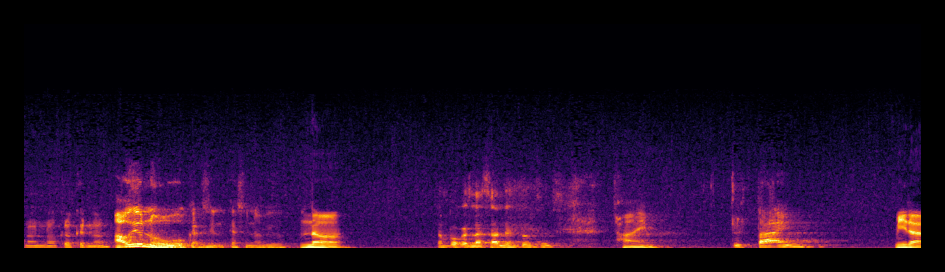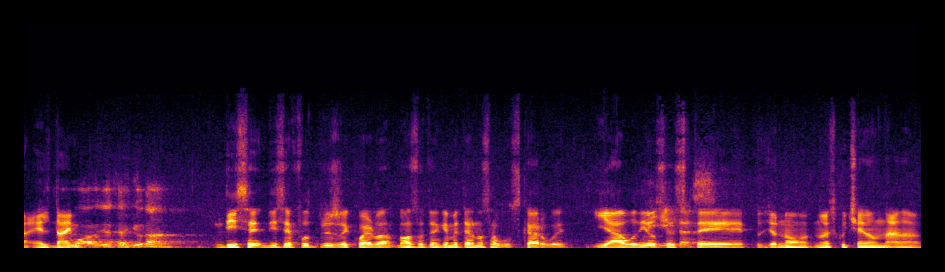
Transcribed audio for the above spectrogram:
no, no, creo que no. Audio no hubo, casi, casi no ha habido. No. Tampoco es la sala entonces. Time. El time. Mira, el No time hubo audios de ayuda. Dice, dice Footprints Required. va- Vamos a tener que meternos a buscar, güey. Y audios, este, pues yo no, no escuché nada.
